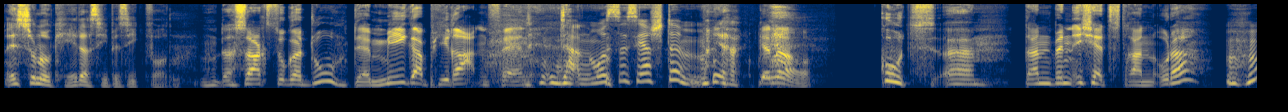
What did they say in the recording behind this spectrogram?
ist schon okay, dass sie besiegt wurden. Das sagst sogar du, der Mega-Piraten-Fan. Dann muss es ja stimmen. Ja, genau. Gut, äh, dann bin ich jetzt dran, oder? Mhm.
